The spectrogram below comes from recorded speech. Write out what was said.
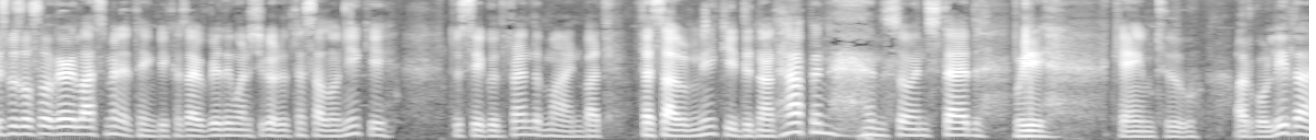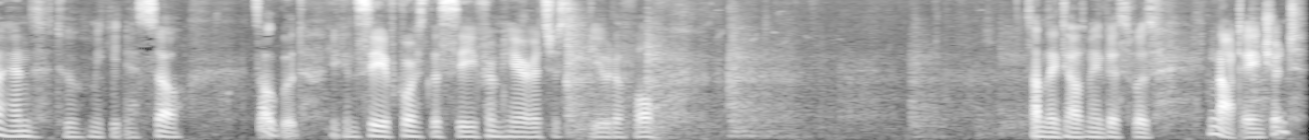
This was also a very last minute thing because I really wanted to go to Thessaloniki to see a good friend of mine, but Thessaloniki did not happen, and so instead we came to Argolida and to Mykines. So it's all good. You can see, of course, the sea from here. It's just beautiful. Something tells me this was not ancient.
